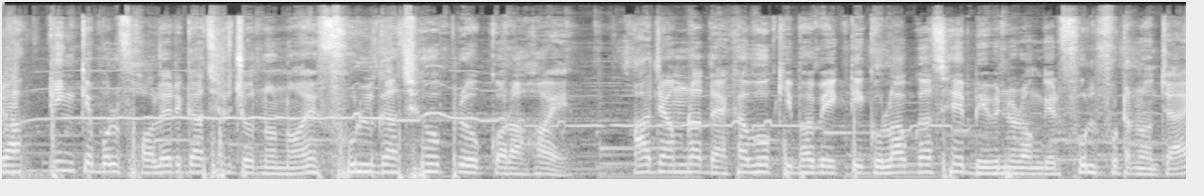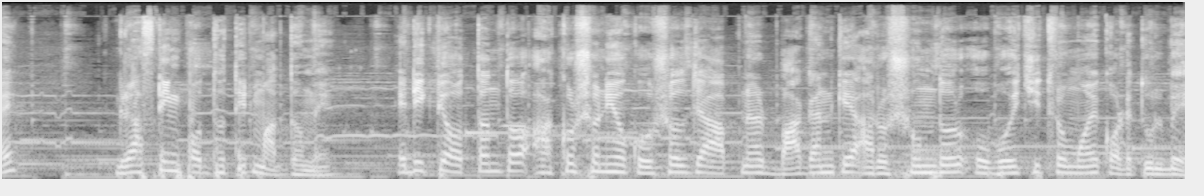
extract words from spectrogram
গ্রাফটিং কেবল ফলের গাছের জন্য নয়, ফুল গাছেও প্রয়োগ করা হয়। আজ আমরা দেখাবো কীভাবে একটি গোলাপ গাছে বিভিন্ন রঙের ফুল ফোটানো যায় গ্রাফটিং পদ্ধতির মাধ্যমে। এটি একটি অত্যন্ত আকর্ষণীয় কৌশল যা আপনার বাগানকে আরও সুন্দর ও বৈচিত্র্যময় করে তুলবে।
